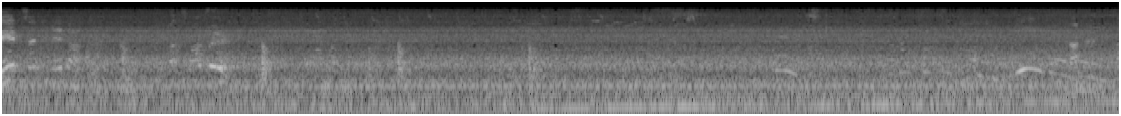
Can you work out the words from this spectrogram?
jetzt 10 Zentimeter. 20. Danke.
